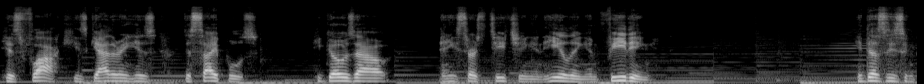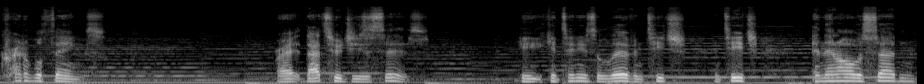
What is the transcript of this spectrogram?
his flock, he's gathering his disciples. He goes out and he starts teaching and healing and feeding. He does these incredible things. Right? That's who Jesus is. He continues to live and teach and teach and then all of a sudden,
